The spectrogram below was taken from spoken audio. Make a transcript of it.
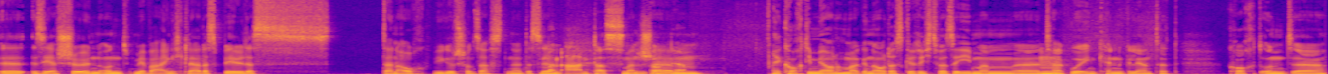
äh, sehr schön. Und mir war eigentlich klar, dass Bill das dann auch, wie du schon sagst, ne, dass er. Man ahnt das man, schon, ähm, ja er kocht ihm ja auch nochmal genau das Gericht, was er ihm am äh, mhm. Tag, wo er ihn kennengelernt hat, kocht und äh,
